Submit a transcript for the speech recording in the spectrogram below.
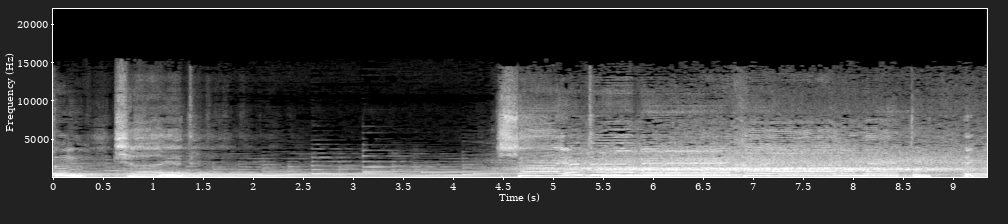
तुम शायद शायद मेरे ख्यालों में तुम एक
